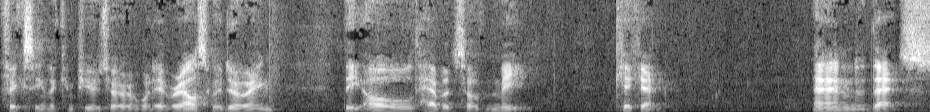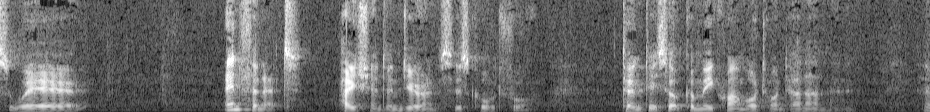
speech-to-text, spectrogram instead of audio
fixing the computer and whatever else we're doing, the old habits of me kick in. And that's where infinite patient endurance is called for. Uh,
